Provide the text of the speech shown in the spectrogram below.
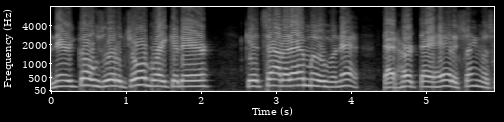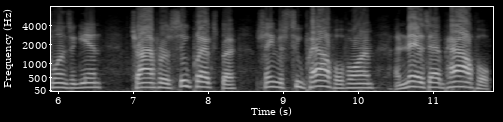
And there he goes. Little jawbreaker there. Gets out of that move. And that, that hurt that head of Sheamus once again. Trying for a suplex. But Sheamus too powerful for him. And there's that powerful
